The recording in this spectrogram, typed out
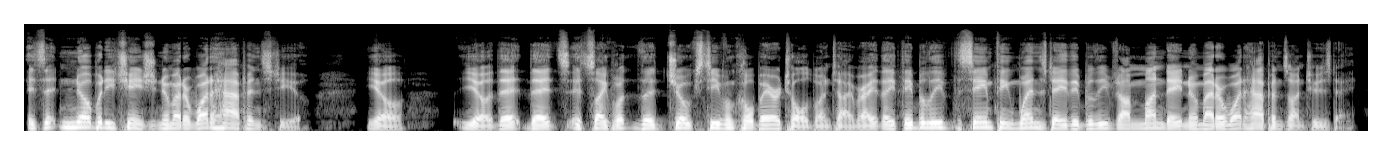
Is that nobody changes no matter what happens to you. You know, you know that that's it's like what the joke Stephen Colbert told one time, right? Like they believed the same thing Wednesday, they believed on Monday, no matter what happens on Tuesday.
